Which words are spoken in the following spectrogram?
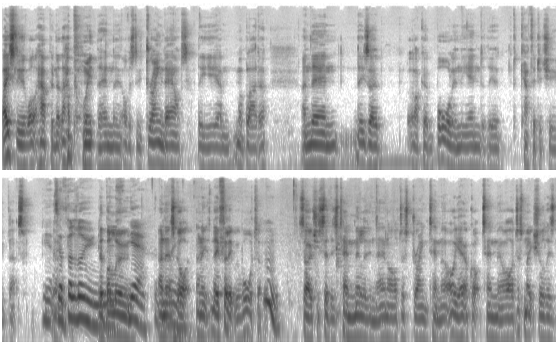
basically what happened at that point, then they obviously drained out the um, my bladder, and then there's a like a ball in the end of the catheter tube. That's Yeah, it's a balloon. the balloon. Yeah. the and it's got and it, they fill it with water. Hmm. So she said there's 10 mil in there, and I'll just drain 10 mil. Oh yeah, I've got 10 mil. I'll just make sure there's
